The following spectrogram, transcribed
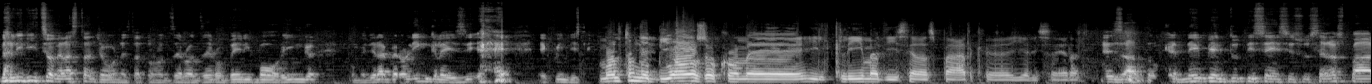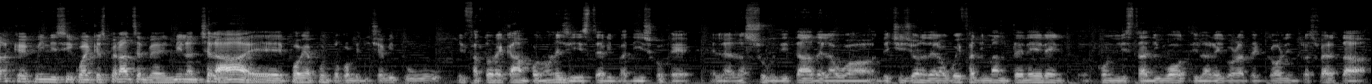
dall'inizio della stagione è stato uno 0-0 very boring, come direbbero gli inglesi, e quindi... Molto nebbioso come il clima di Sellers Park eh, ieri sera. Esatto, che nebbia in tutti i sensi su Sellers Park, quindi sì, qualche speranza il Milan ce l'ha e poi appunto come dicevi tu, il fattore campo non esiste, ribadisco che l'assurdità della decisione della UEFA di mantenere con gli stadi vuoti la regola del gol in trasferta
